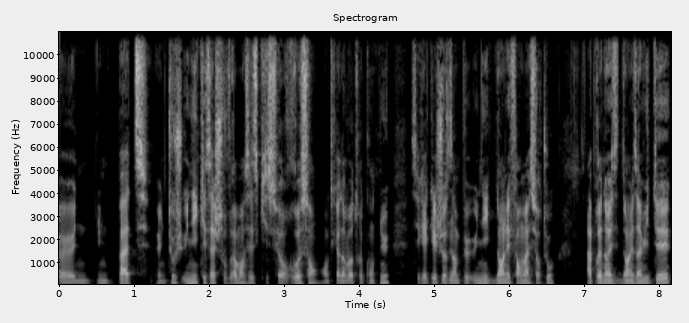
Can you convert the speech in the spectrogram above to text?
euh, une, une, patte, une touche unique. Et ça, je trouve vraiment, c'est ce qui se ressent, en tout cas dans votre contenu. C'est quelque chose mmh d'un peu unique dans les formats surtout. Après, dans les, dans les invités,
